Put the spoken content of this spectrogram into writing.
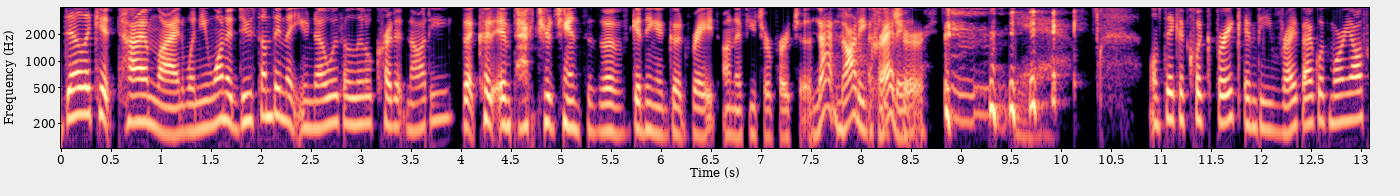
delicate timeline when you want to do something that you know is a little credit naughty that could impact your chances of getting a good rate on a future purchase. Not naughty credit. Sure. yeah. We'll take a quick break and be right back with more y'all's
